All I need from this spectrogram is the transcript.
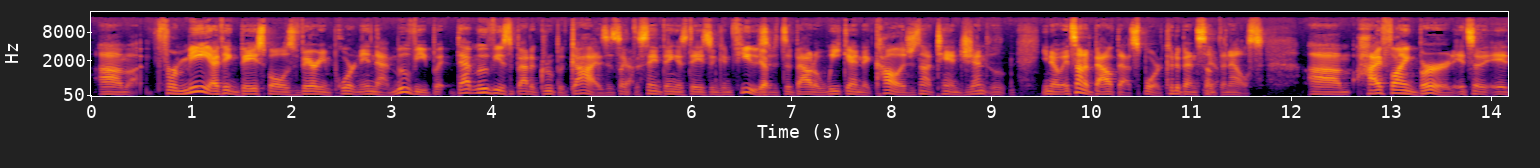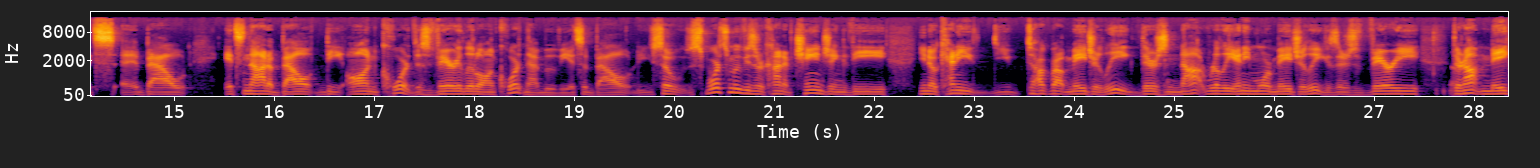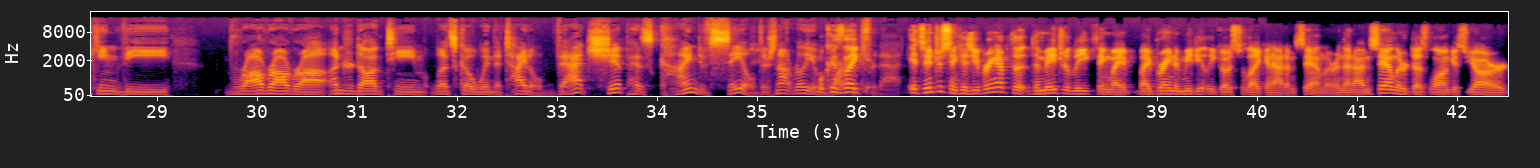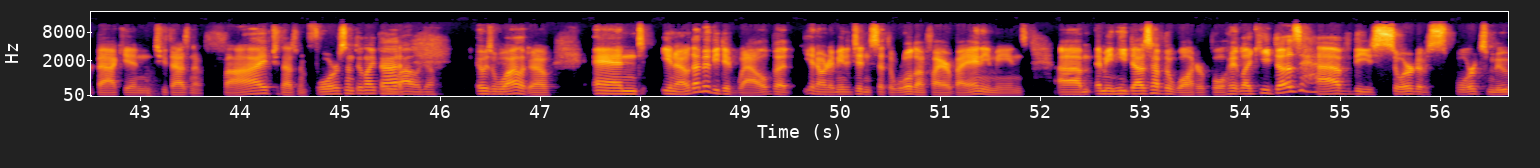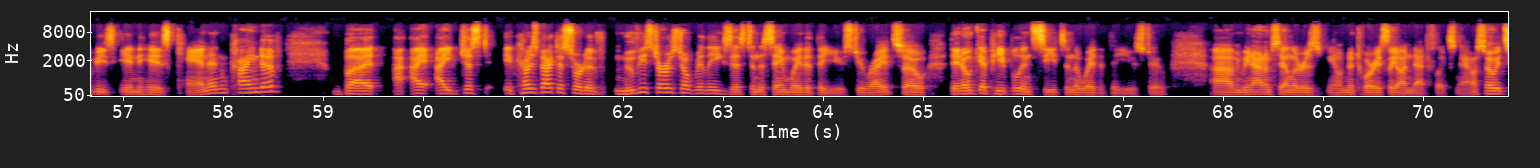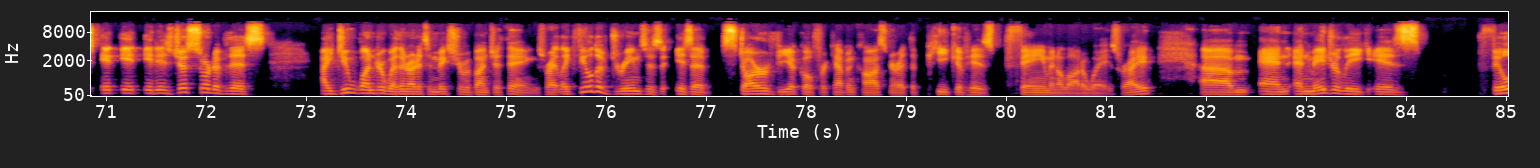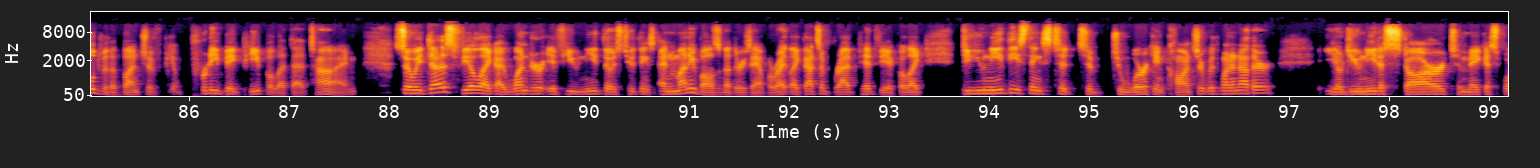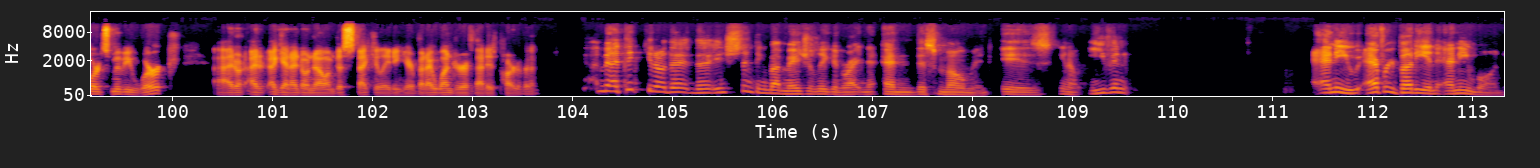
Um, for me, I think baseball is very important in that movie, but that movie is about a group of guys. It's like the same thing as Dazed and Confused. It's about a weekend at college. It's not tangential, you know, it's not about that sport. Could have been something else. Um, High Flying Bird, it's a it's about it's not about the on court. There's very little on court in that movie. It's about so sports movies are kind of changing the you know Kenny you talk about major league. There's not really any more major leagues. There's very they're not making the rah rah rah underdog team. Let's go win the title. That ship has kind of sailed. There's not really a Well, 'cause, market like, for that. It's interesting because you bring up the, the major league thing. My my brain immediately goes to like an Adam Sandler, and then Adam Sandler does Longest Yard back in 2005, 2004, something like that. a while ago. It was a while ago. And, you know, that movie did well, but you know what I mean? It didn't set the world on fire by any means. Um, I mean, he does have The Water Boy. Like, he does have these sort of sports movies in his canon, kind of. But I, I just, it comes back to sort of movie stars don't really exist in the same way that they used to, right? So they don't get people in seats in the way that they used to. Um, I mean, Adam Sandler is, you know, notoriously on Netflix now. So it's, it, it, it is just sort of this, I do wonder whether or not it's a mixture of a bunch of things, right? Like Field of Dreams is is a star vehicle for Kevin Costner at the peak of his fame in a lot of ways, right? Um, and and Major League is filled with a bunch of you know, pretty big people at that time. So it does feel like I wonder if you need those two things. And Moneyball is another example, right? Like that's a Brad Pitt vehicle. Like, do you need these things to to to work in concert with one another? You know, do you need a star to make a sports movie work? I don't. I, again, I don't know. I'm just speculating here, but I wonder if that is part of it. I mean, I think you know the the interesting thing about Major League and right now and this moment is you know even any everybody and anyone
